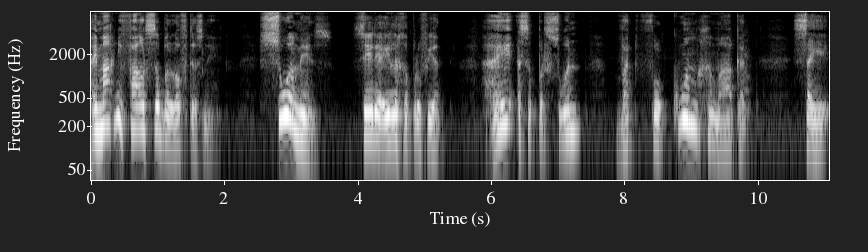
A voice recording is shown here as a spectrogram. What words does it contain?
Hy maak nie valse beloftes nie. So mens, sê die heilige profeet, hy is 'n persoon wat volkoom gemaak het sy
